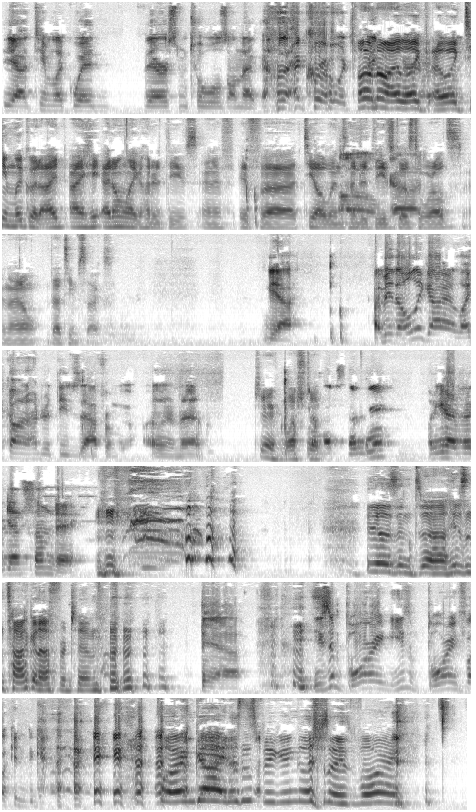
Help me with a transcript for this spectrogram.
yeah. Team Liquid there are some tools on that on that crew. Which Oh no, I like I like Team Liquid. I I hate I don't like Hundred Thieves, and if if uh, TL wins, Hundred Oh, Thieves goes to Worlds, and I don't. That team sucks. Yeah, I mean the only guy I like on 100 Thieves is Aphromoo. Other than that, Sure, washed up. Ssumday? What do you have against Ssumday? he doesn't. Uh, he doesn't talk enough for Tim. yeah, he's a boring. He's a boring fucking guy. boring guy. He doesn't speak English, so he's boring.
